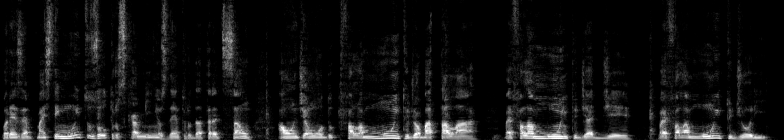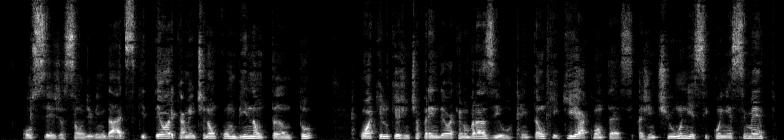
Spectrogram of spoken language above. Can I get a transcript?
Por exemplo, mas tem muitos outros caminhos dentro da tradição, onde é um Odu que fala muito de Obatalá, vai falar muito de Adjê, vai falar muito de Ori. Ou seja, são divindades que teoricamente não combinam tanto com aquilo que a gente aprendeu aqui no Brasil. Então o que, que acontece? A gente une esse conhecimento.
